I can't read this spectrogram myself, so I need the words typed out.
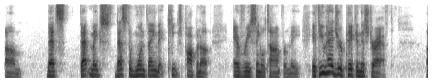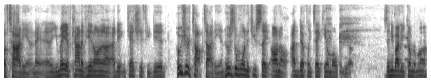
Um, that's that makes that's the one thing that keeps popping up every single time for me. If you had your pick in this draft of tight end, and you may have kind of hit on it, I, I didn't catch it if you did. Who's your top tight end? Who's the one that you say, oh no, I'd definitely take him over the other? Does anybody come to mind?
